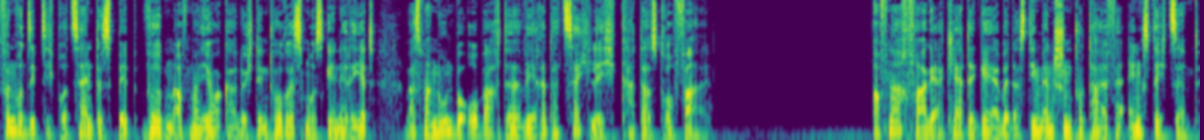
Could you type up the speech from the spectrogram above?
75 Prozent des BIP würden auf Mallorca durch den Tourismus generiert, was man nun beobachte, wäre tatsächlich katastrophal. Auf Nachfrage erklärte Gäbe, dass die Menschen total verängstigt sind.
